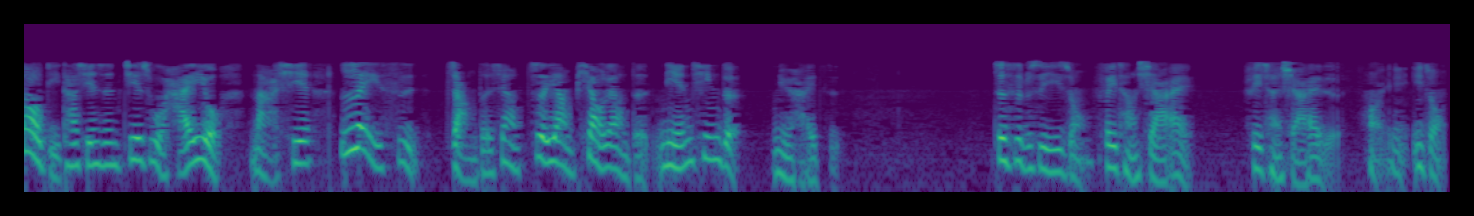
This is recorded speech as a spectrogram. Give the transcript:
到底他先生接触还有哪些类似长得像这样漂亮的年轻的女孩子。这是不是一种非常狭隘、非常狭隘的好一一种，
